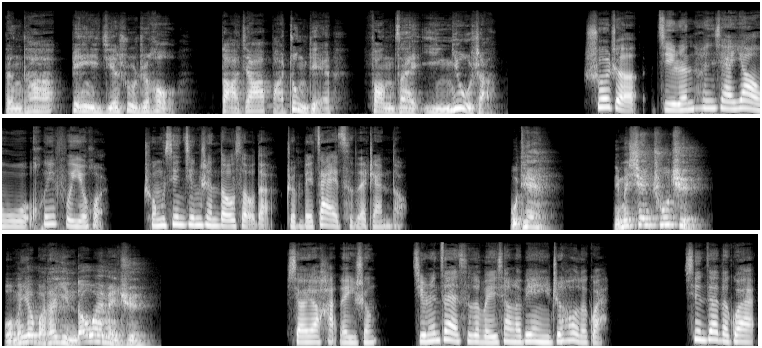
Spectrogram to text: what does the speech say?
等他变异结束之后，大家把重点放在引诱上。说着，几人吞下药物，恢复一会儿，重新精神抖擞的准备再次的战斗。吴天，你们先出去，我们要把他引到外面去。逍遥喊了一声，几人再次的围向了变异之后的怪。现在的怪。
